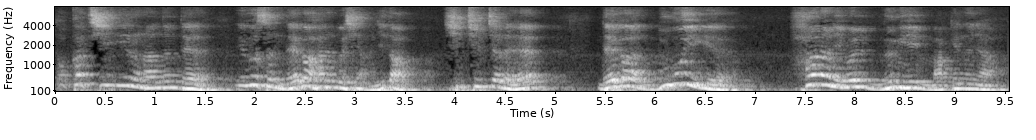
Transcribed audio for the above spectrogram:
똑같이 일어났는데 이것은 내가 하는 것이 아니다. 17절에 내가 누구에게 하나님을 능히 맡겠느냐?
